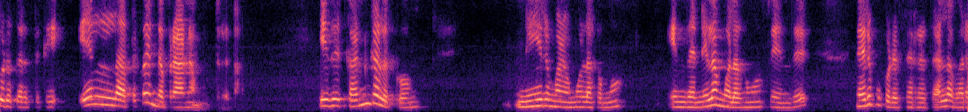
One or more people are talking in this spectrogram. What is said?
கொடுக்கறதுக்கு எல்லாத்துக்கும் இந்த பிராணமுத்திரை தான் இது கண்களுக்கும் நீர் மூலகமும் இந்த நிலம் மூலகமும் சேர்ந்து நெருப்பு கூட சேர்றதால வர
